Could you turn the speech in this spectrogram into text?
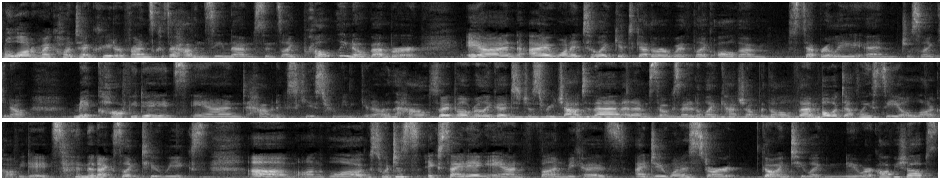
a lot of my content creator friends because I haven't seen them since like probably November and I wanted to like get together with like all of them separately and just like you know make coffee dates and have an excuse for me to get out of the house. So I felt really good to just reach out to them and I'm so excited to like catch up with all of them. I will definitely see a lot of coffee dates in the next like two weeks um, on the vlogs which is exciting and fun because I do want to start going to like newer coffee shops.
